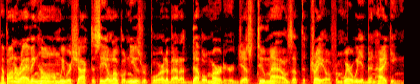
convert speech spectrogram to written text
Upon arriving home, we were shocked to see a local news report about a double murder just two miles up the trail from where we had been hiking.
